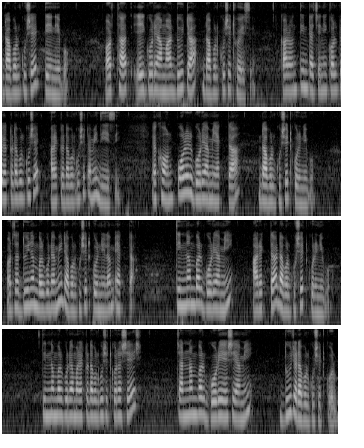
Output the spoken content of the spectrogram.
ডাবল কুশেট দিয়ে নেব। অর্থাৎ এই গড়ে আমার দুইটা ডাবল কুশেট হয়েছে। কারণ তিনটা চেন ইকল টু একটা ডাবল কুশেট আর একটা ডাবল কুশেট আমি দিয়েছি। এখন পরের গড়ে আমি একটা ডাবল কুশেট করে নিব। অর্থাৎ দুই নাম্বার গড়ে আমি ডাবল কুশেট করে নিলাম একটা। তিন নাম্বার গড়ে আমি আরেকটা ডাবল কুশেট করে নিব। তিন নাম্বার গড়ে আমার একটা ডাবল কুশেট করা শেষ। চার নাম্বার গড়ে এসে আমি দুইটা ডাবল কুশেট করব।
